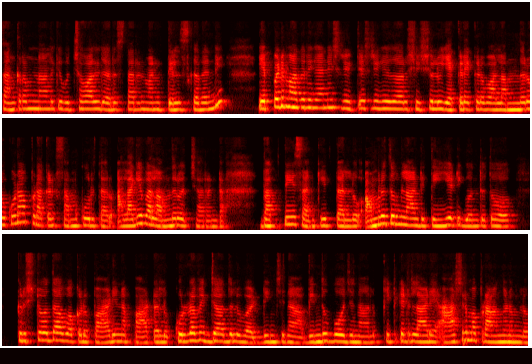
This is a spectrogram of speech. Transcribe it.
సంక్రమణాలకి ఉత్సవాలు జరుస్తారని మనకు తెలుసు కదండి. ఎప్పటి మాదిరిగానే శ్రీ గారు శిష్యులు ఎక్కడెక్కడ వాళ్ళందరూ కూడా అప్పుడు అక్కడికి సమకూరుతారు. అలాగే వాళ్ళందరూ వచ్చారంట. భక్తి సంకీర్తనలు అమృతం లాంటి తీయటి గొంతుతో కృష్ణోదా ఒకడు పాడిన పాటలు కుర్ర విద్యార్థులు వడ్డించిన విందు భోజనాలు కిటకిటలాడే ఆశ్రమ ప్రాంగణంలో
